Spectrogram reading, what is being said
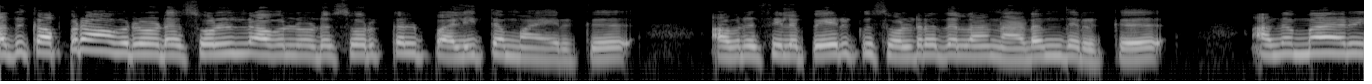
அதுக்கப்புறம் அவரோட சொல் அவரோட சொற்கள் பலித்தமாயிருக்கு. அவர் சில பேருக்கு சொல்றதெல்லாம் நடந்திருக்கு. அந்த மாதிரி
